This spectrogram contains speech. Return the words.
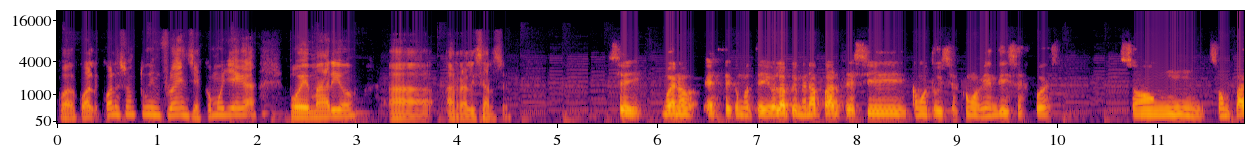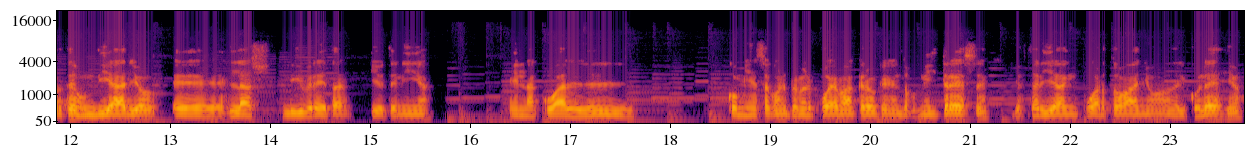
¿Cuál, cuál, ¿Cuáles son tus influencias? ¿Cómo llega Poemario a, realizarse? Sí, bueno, este, como te digo, la primera parte sí, como tú dices, como bien dices, pues son, son parte de un diario eh, slash libreta que yo tenía, en la cual comienza con el primer poema, creo que en el 2013, yo estaría en cuarto año del colegio,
